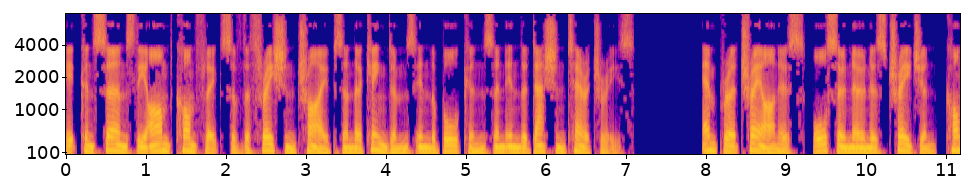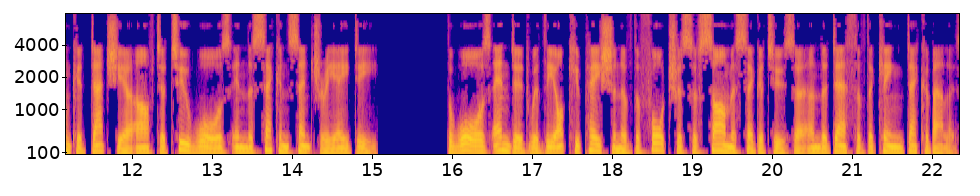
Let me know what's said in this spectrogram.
It concerns the armed conflicts of the Thracian tribes and their kingdoms in the Balkans and in the Dacian territories. Emperor Trajanus, also known as Trajan, conquered Dacia after two wars in the 2nd century AD. The wars ended with the occupation of the fortress of Sarmisegetusa and the death of the king Decebalus.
